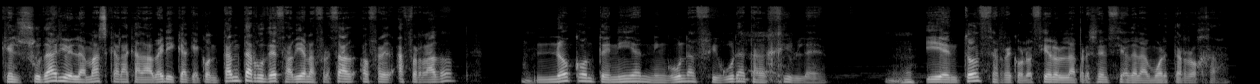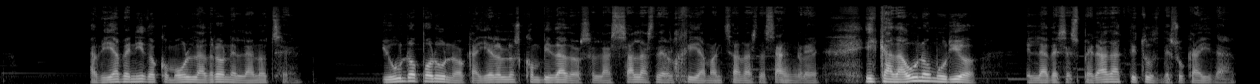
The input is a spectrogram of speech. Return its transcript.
que el sudario y la máscara cadavérica que con tanta rudeza habían aferrado no contenían ninguna figura tangible. Y entonces reconocieron la presencia de la muerte roja había venido como un ladrón en la noche, y uno por uno cayeron los convidados en las salas de orgía manchadas de sangre, y cada uno murió en la desesperada actitud de su caída,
